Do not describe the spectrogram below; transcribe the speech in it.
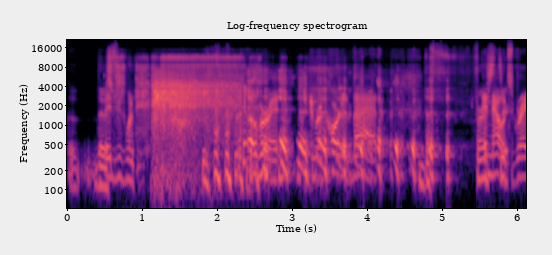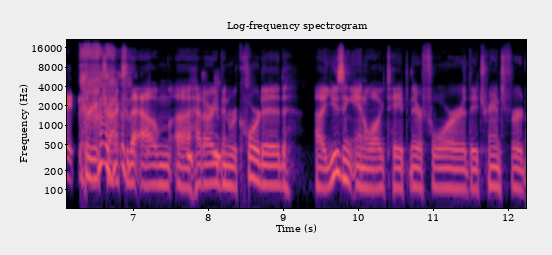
those They just went over it and recorded that, the first and now thr- it's great. three tracks of the album uh, had already been recorded uh, using analog tape. Therefore, they transferred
